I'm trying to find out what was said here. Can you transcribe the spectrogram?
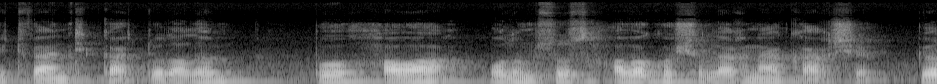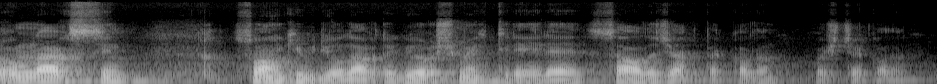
Lütfen dikkatli olalım bu hava olumsuz hava koşullarına karşı. Yorumlar sizin. Sonraki videolarda görüşmek dileğiyle sağlıcakla kalın. Hoşçakalın.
